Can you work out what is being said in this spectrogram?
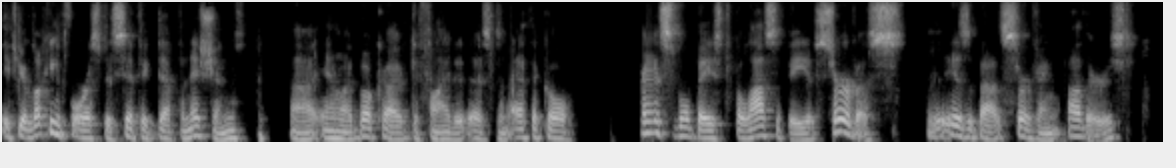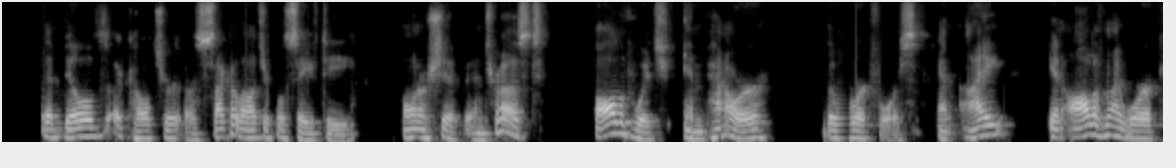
if you're looking for a specific definition, uh, in my book, I've defined it as an ethical, principle based philosophy of service that is about serving others that builds a culture of psychological safety, ownership, and trust all of which empower the workforce. And I, in all of my work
